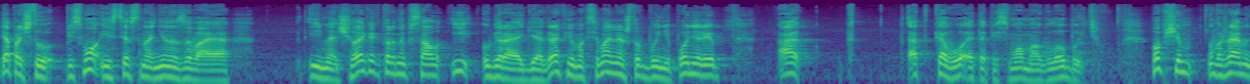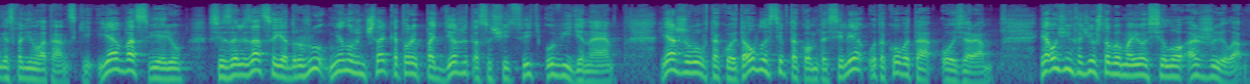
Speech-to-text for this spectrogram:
Я прочту письмо, естественно, не называя имя человека, который написал, и убирая географию максимально, чтобы вы не поняли, а от кого это письмо могло быть. В общем, уважаемый господин Латанский, я в вас верю. С визуализацией я дружу. Мне нужен человек, который поддержит осуществить увиденное. Я живу в такой-то области, в таком-то селе, у такого-то озера. Я очень хочу, чтобы мое село ожило.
